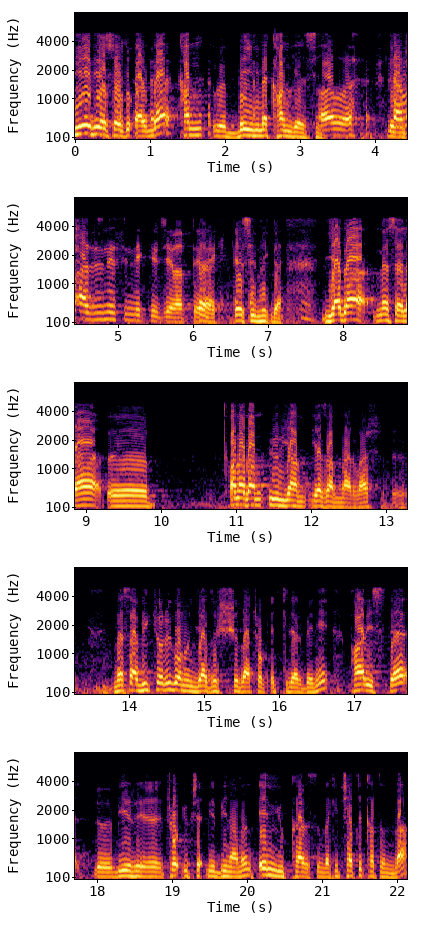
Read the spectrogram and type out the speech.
niye diye sorduklarında kan e, beynime kan gelsin. Allah. Tam Demiş. Aziz Nesinlik bir cevap demek. Evet, kesinlikle. Ya da mesela e, anadan üryan yazanlar var. E, mesela Victor Hugo'nun yazışı da çok etkiler beni. Paris'te e, bir çok yüksek bir binanın en yukarısındaki çatı katında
